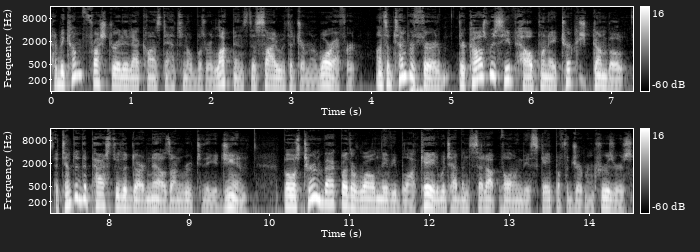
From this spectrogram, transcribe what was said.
had become frustrated at Constantinople's reluctance to side with the German war effort, On September 3rd, their cause received help when a Turkish gunboat attempted to pass through the Dardanelles en route to the Aegean, but was turned back by the Royal Navy blockade which had been set up following the escape of the German cruisers.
